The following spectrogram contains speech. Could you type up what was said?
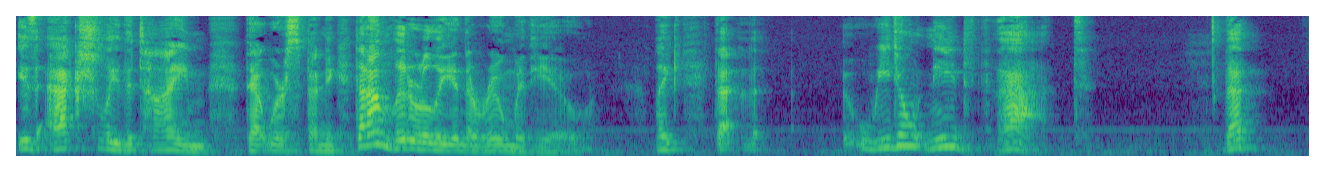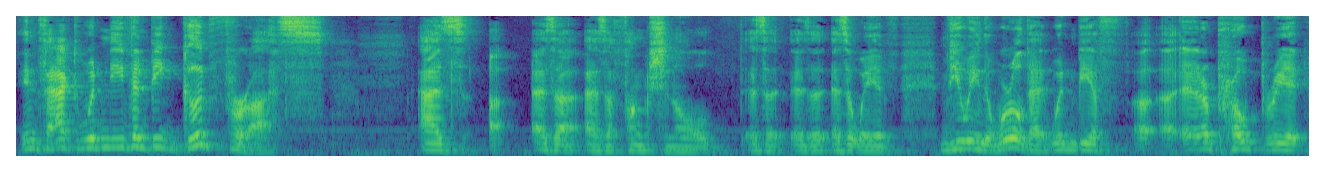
is actually the time that we're spending, that I'm literally in the room with you. Like that, that we don't need that. That, in fact, wouldn't even be good for us as a, as a as a functional as a, as a as a way of viewing the world. That wouldn't be a, a an appropriate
